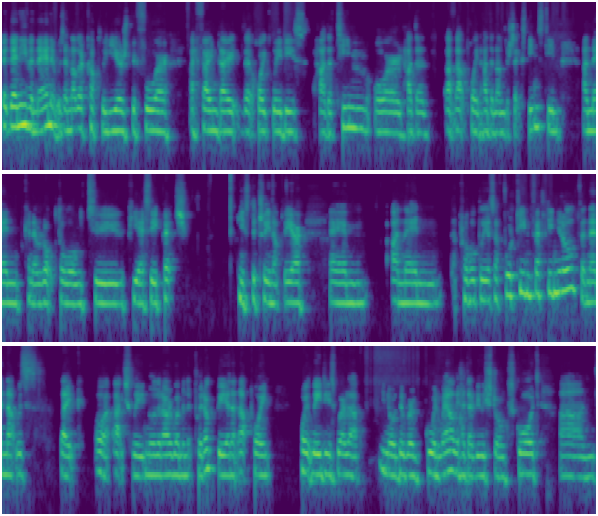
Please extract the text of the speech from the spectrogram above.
but then even then, it was another couple of years before I found out that Hawick Ladies had a team or had a at that point had an under 16s team, and then kind of rocked along to the PSA pitch. Used to train up there. Um, and then probably as a 14 15 year old and then that was like oh actually no there are women that play rugby. And at that point Hawick Ladies were a, you know they were going well. They had a really strong squad and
